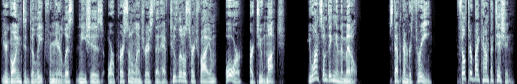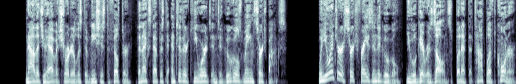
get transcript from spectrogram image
you're going to delete from your list niches or personal interests that have too little search volume or are too much. You want something in the middle. Step number three, filter by competition. Now that you have a shorter list of niches to filter, the next step is to enter their keywords into Google's main search box. When you enter a search phrase into Google, you will get results, but at the top left corner,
